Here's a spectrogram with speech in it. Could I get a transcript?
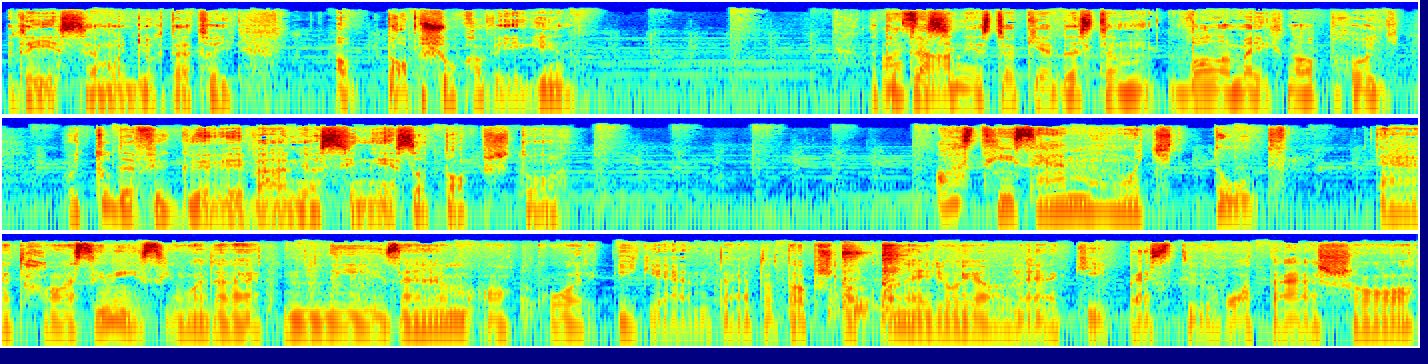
része mondjuk? Tehát, hogy a tapsok a végén? Pont a... színésztől kérdeztem valamelyik nap, hogy, hogy tud-e függővé válni a színész a tapstól? Azt hiszem, hogy tud. Tehát ha a színészi oldalát nézem, akkor igen. Tehát a tapsnak van egy olyan elképesztő hatása,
